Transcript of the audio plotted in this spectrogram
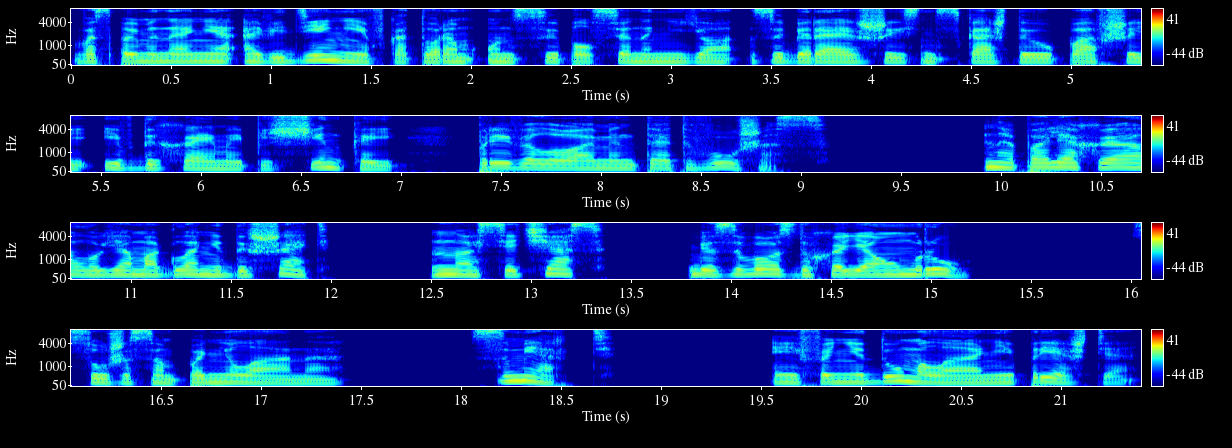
Воспоминания о видении, в котором он сыпался на нее, забирая жизнь с каждой упавшей и вдыхаемой песчинкой, привело Аментет в ужас. На полях Иалу я могла не дышать, но сейчас без воздуха я умру. С ужасом поняла она. Смерть. Эйфа не думала о ней прежде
